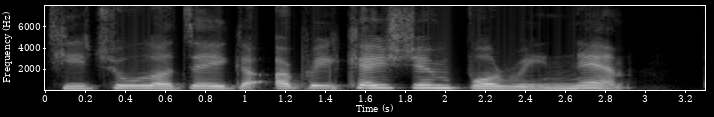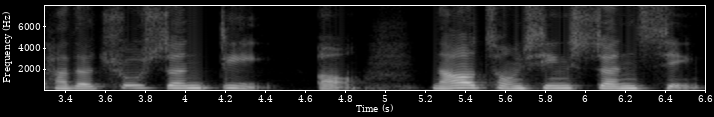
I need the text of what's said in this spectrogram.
提出了这个 application for rename 他的出生地哦。然后重新申请。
